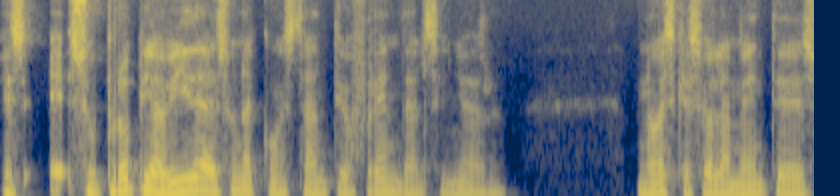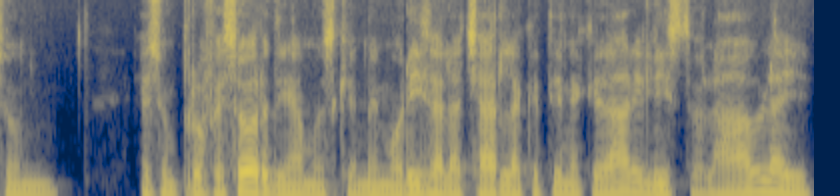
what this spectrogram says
eh, su propia vida es una constante ofrenda al Señor. No es que solamente es un, es un profesor, digamos, que memoriza la charla que tiene que dar y listo, la habla y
